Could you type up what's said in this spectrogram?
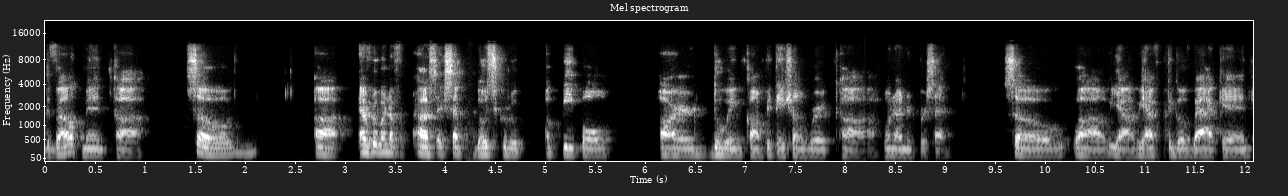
development, so every one of us except those group of people are doing computational work uh, 100%. So yeah, we have to go back and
